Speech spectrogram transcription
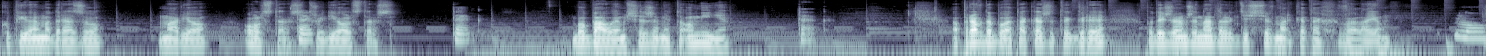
Kupiłem od razu Mario All Stars, Tak. 3D All Stars. Tak, bo bałem się, że mnie to ominie. tak. A prawda była taka, że te gry podejrzewam, że nadal gdzieś się w marketach walają. No,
